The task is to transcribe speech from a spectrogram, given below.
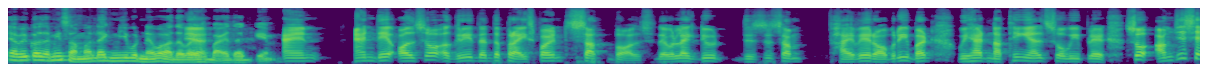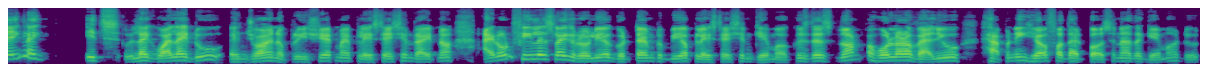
Yeah, because I mean, someone like me would never otherwise Yeah. buy that game. and and they also agreed that the price point sucked balls they were like dude this is some highway robbery but we had nothing else so we played so i'm just saying like it's like while i do enjoy and appreciate my playstation right now i don't feel it's like really a good time to be a playstation gamer because there's not a whole lot of value happening here for that person as a gamer dude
